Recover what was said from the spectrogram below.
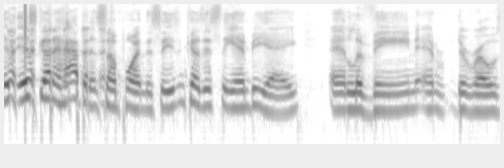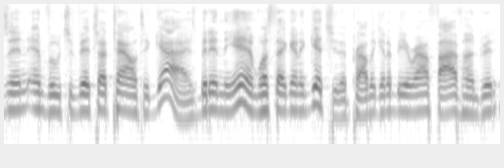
It, it's going to happen at some point in the season because it's the NBA and LaVine and DeRozan and Vucevic are talented guys. But in the end, what's that going to get you? They're probably going to be around 500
